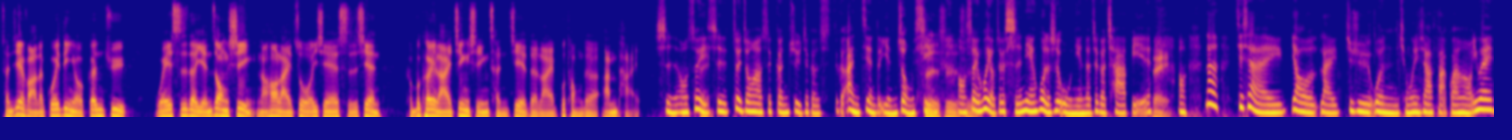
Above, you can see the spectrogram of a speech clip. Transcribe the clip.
惩戒法的规定有根据为师的严重性，然后来做一些实现可不可以来进行惩戒的来不同的安排。是哦，所以是最重要是根据这个这个案件的严重性，是是哦，所以会有这个十年或者是五年的这个差别。对。哦，那接下来要来继续问，请问一下法官哦，因为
